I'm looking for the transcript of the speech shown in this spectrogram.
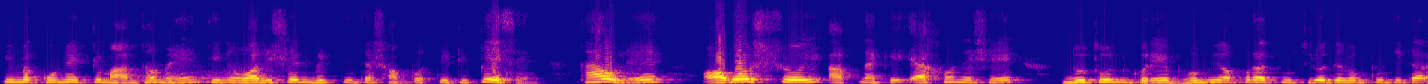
কিংবা কোনো একটি মাধ্যমে তিনি ওয়ারিশের ভিত্তিতে সম্পত্তিটি পেয়েছেন। তাহলে অবশ্যই আপনাকে এখন এসে নতুন করে ভূমি অপরাধ প্রতিরোধ এবং প্রতিকার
